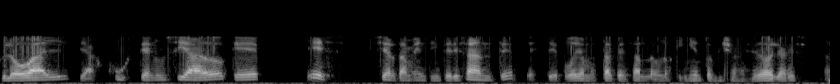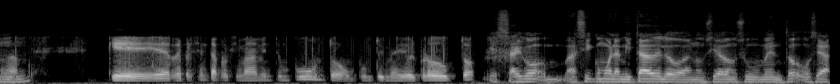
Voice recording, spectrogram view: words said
global de ajuste anunciado que es ciertamente interesante. Este, podríamos estar pensando en unos 500 millones de dólares. Ujú. Que representa aproximadamente un punto o un punto y medio del producto. Es algo así como la mitad de lo anunciado en su momento, o sea,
